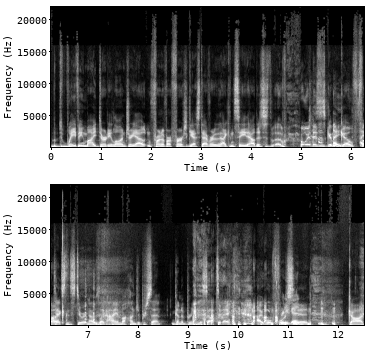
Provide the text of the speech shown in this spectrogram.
waving my dirty laundry out in front of our first guest ever. I can see how this is where this is gonna I, go. I texted Stuart and I was like, I am 100% going to bring this up today. I will force it in. God.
